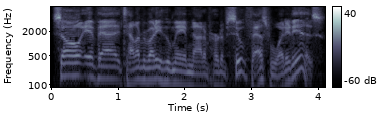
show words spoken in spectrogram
So, if uh, tell everybody who may have not have heard of Soup Fest what it is.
